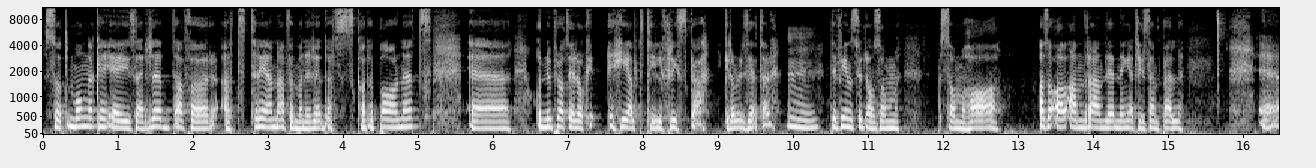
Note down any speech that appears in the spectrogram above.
Så att många kan, är ju så rädda för att träna för man är rädd att skada barnet. Eh, och nu pratar jag dock helt till friska graviditeter. Mm. Det finns ju de som som har, alltså av andra anledningar till exempel eh,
